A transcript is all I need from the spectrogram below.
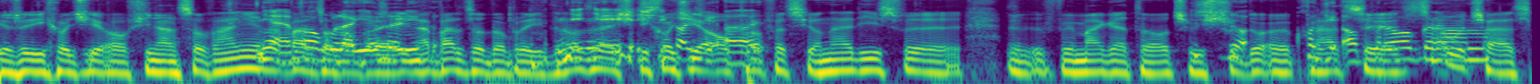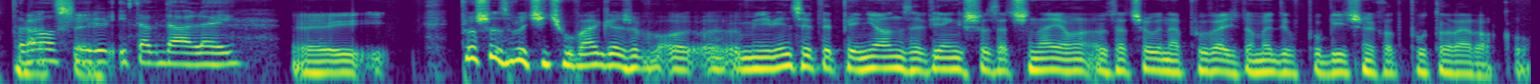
jeżeli chodzi o finansowanie, nie, na, bardzo ogóle, dobrej, jeżeli... na bardzo dobrej drodze. Nie, nie, jeśli, jeśli chodzi, chodzi, o profesjonalizm, y, wymaga to oczywiście do, pracy, o program, cały czas profil pracy. i tak dalej. Proszę zwrócić uwagę, że mniej więcej te pieniądze większe zaczynają, zaczęły napływać do mediów publicznych od półtora roku.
